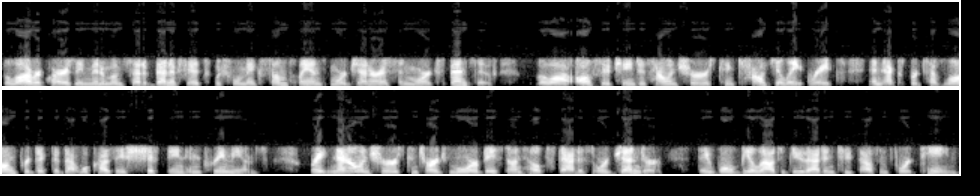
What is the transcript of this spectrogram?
The law requires a minimum set of benefits, which will make some plans more generous and more expensive. The law also changes how insurers can calculate rates, and experts have long predicted that will cause a shifting in premiums. Right now, insurers can charge more based on health status or gender. They won't be allowed to do that in 2014.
